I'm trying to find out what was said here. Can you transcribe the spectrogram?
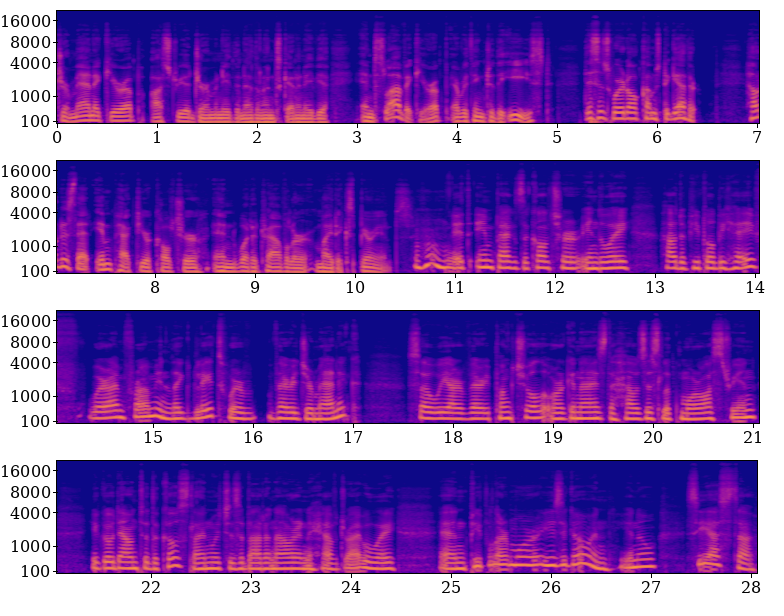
Germanic Europe, Austria, Germany, the Netherlands, Scandinavia, and Slavic Europe, everything to the east. This is where it all comes together. How does that impact your culture and what a traveler might experience? Mhm. It impacts the culture in the way how the people behave. Where I'm from, in Lake Bled, we're very Germanic. So we are very punctual, organized. The houses look more Austrian. You go down to the coastline, which is about an hour and a half drive away, and people are more easygoing. You know, siesta.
